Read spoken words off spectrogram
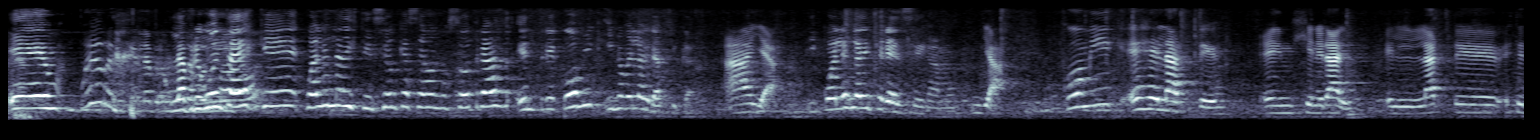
Eh, ¿Puedo repetir la pregunta? La pregunta es que, ¿cuál es la distinción que hacemos nosotras entre cómic y novela gráfica? Ah, ya. ¿Y cuál es la diferencia, digamos? Ya. Cómic es el arte en general, el arte, este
